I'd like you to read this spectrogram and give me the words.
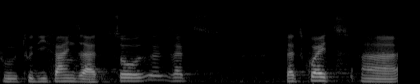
to, to, define that. So that's, that's quite uh,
